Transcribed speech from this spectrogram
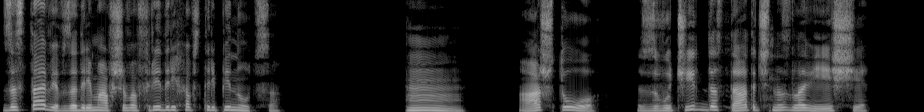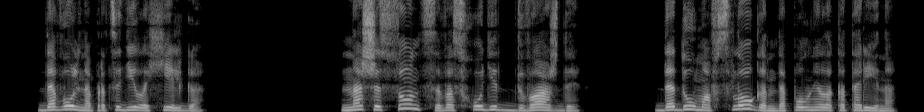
заставив задремавшего Фридриха встрепенуться. «Хм, а что? Звучит достаточно зловеще!» Довольно процедила Хельга. Наше солнце восходит дважды. Додумав слоган, дополнила Катарина.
